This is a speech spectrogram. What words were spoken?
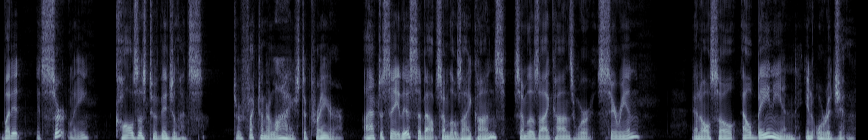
but it, it certainly calls us to vigilance, to reflect on our lives, to prayer. I have to say this about some of those icons. Some of those icons were Syrian and also Albanian in origin.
